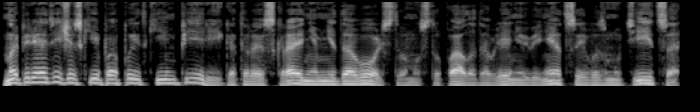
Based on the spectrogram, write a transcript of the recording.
Но периодические попытки империи, которая с крайним недовольством уступала давлению Венеции возмутиться,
